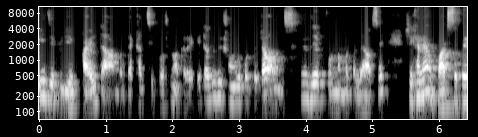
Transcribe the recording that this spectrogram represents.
এই যে পিডিএফ ফাইলটা আমরা দেখাচ্ছি প্রশ্ন আকারে, এটা যদি সংগ্রহ করতে চাও, আমাদের স্ক্রিনে যে ফোন নাম্বারটা দেওয়া আছে, সেখানে হোয়াটসঅ্যাপে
